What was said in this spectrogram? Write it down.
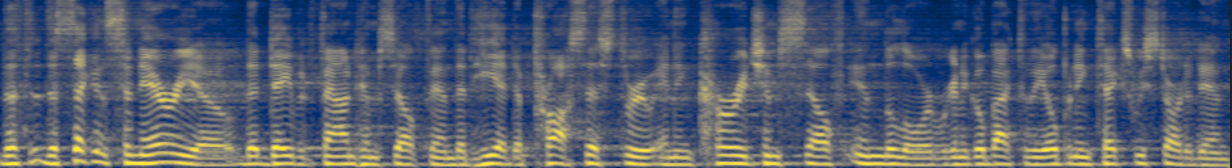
the, the second scenario that David found himself in that he had to process through and encourage himself in the Lord, we're going to go back to the opening text we started in.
